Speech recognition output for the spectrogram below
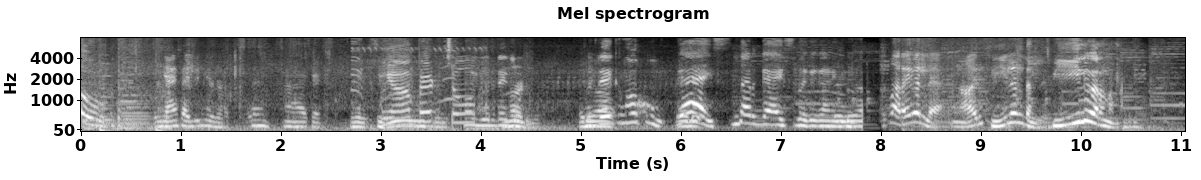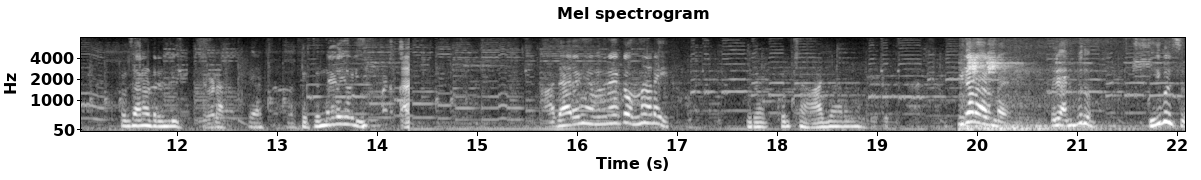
ഓ, ഞാൻ ആ, okay. ഇവിടേക്ക് നോക്കൂ. ഗൈസ് എന്താണ് ഗൈസ് ഇതൊക്കെ കാണിക്കുന്നത്? പറയുമല്ല ആ ഒരു ഫീൽ ഉണ്ടല്ലോ. ഫീൽ വരണം. ആചാരം ഒന്നാടേ. കുറച്ച് ആചാരങ്ങൾ. ഇതാറുണ്ടേ ഒരു അത്ഭുതം. ഈ ആ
